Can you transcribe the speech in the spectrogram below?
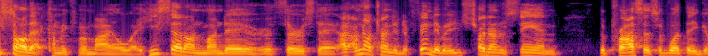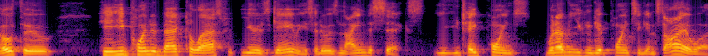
saw that coming from a mile away. He said on Monday or, Thursday. I, am not trying to defend it, but he's trying to understand the process of what they go through. He, he pointed back to last year's game. He said it was nine to six. You, you take points whenever you can get points against Iowa.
